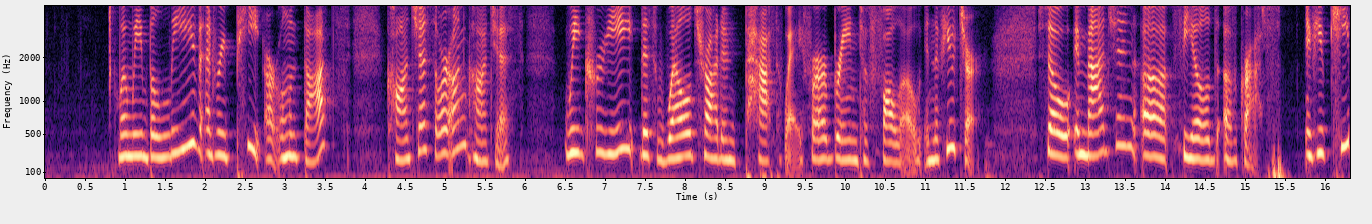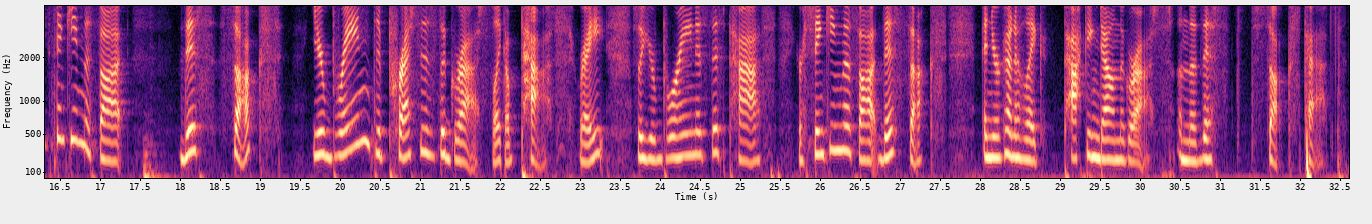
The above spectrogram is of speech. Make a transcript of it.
When we believe and repeat our own thoughts, conscious or unconscious, we create this well trodden pathway for our brain to follow in the future. So imagine a field of grass. If you keep thinking the thought, this sucks, your brain depresses the grass like a path, right? So your brain is this path. You're thinking the thought, this sucks, and you're kind of like packing down the grass on the this sucks path.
